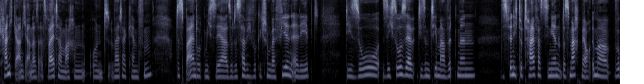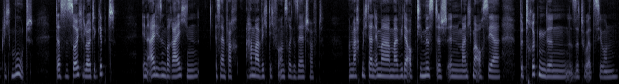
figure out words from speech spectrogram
kann ich gar nicht anders als weitermachen und weiterkämpfen. Und das beeindruckt mich sehr. Also das habe ich wirklich schon bei vielen erlebt, die so sich so sehr diesem Thema widmen. Das finde ich total faszinierend und das macht mir auch immer wirklich Mut, dass es solche Leute gibt in all diesen Bereichen, ist einfach hammerwichtig für unsere Gesellschaft und macht mich dann immer mal wieder optimistisch in manchmal auch sehr bedrückenden Situationen.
